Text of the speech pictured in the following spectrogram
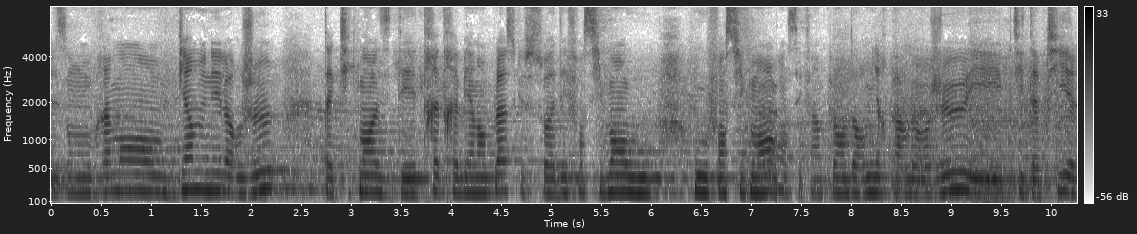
Elles ont vraiment bien mené leur jeu. Tactiquement, elles étaient très très bien en place, que ce soit défensivement ou, offensivement. On s'est fait un peu endormir par leur jeu et petit à petit, elles,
